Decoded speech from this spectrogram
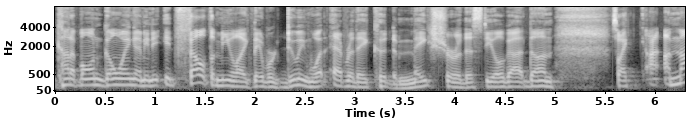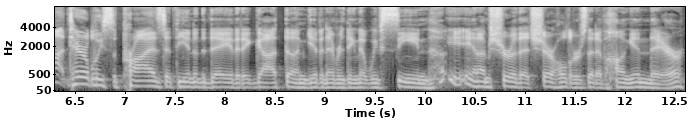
kind of ongoing. I mean, it, felt to me like they were doing whatever they could to make sure this deal got done. So I, I'm not terribly surprised at the end of the day that it got done, given everything that we've seen. And I'm sure that shareholders that have hung in there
